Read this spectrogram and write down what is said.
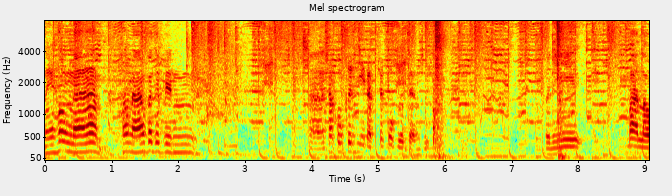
ในห้องน้ำห้องน้ำก็จะเป็นอ่าชักโครกเคลื่อนที่ครับชักโครกเรือนแสงสุดตัวนี้บ้านเรา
